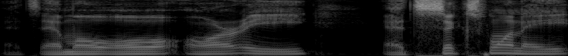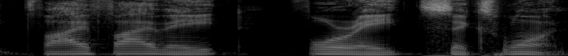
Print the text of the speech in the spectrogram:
that's M O O R E, at 618 558 4861.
